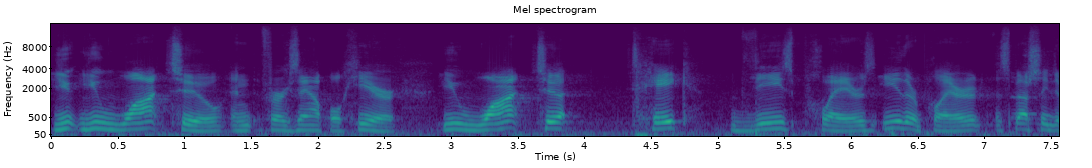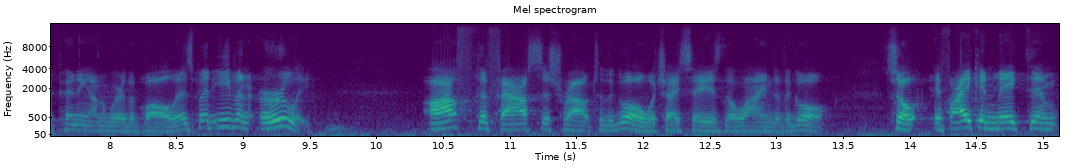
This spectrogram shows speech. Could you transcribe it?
You, you want to, and for example, here, you want to take these players, either player, especially depending on where the ball is, but even early, off the fastest route to the goal, which I say is the line to the goal. So if I can make them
